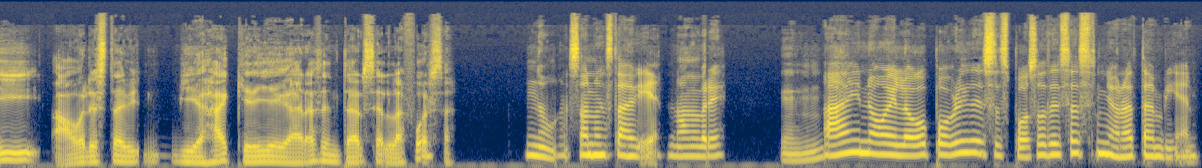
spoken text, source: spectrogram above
y ahora esta vieja quiere llegar a sentarse a la fuerza. No, eso no está bien, no, hombre. Ay, no, y luego pobre de su esposo, de esa señora también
